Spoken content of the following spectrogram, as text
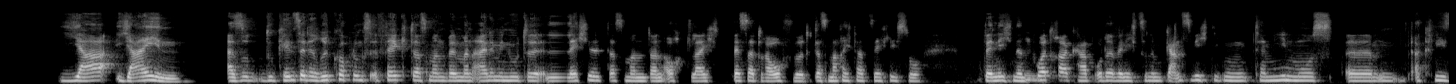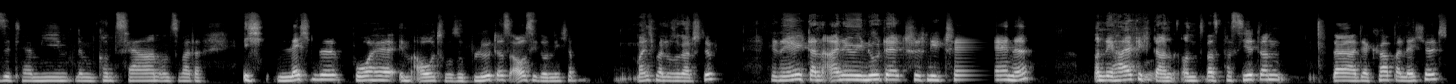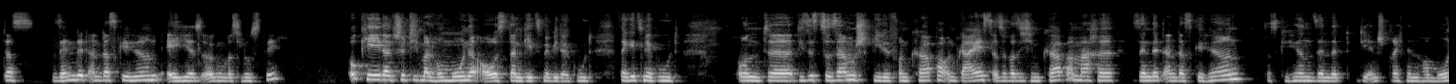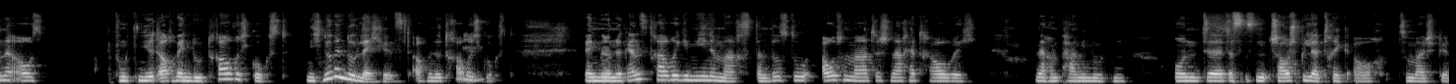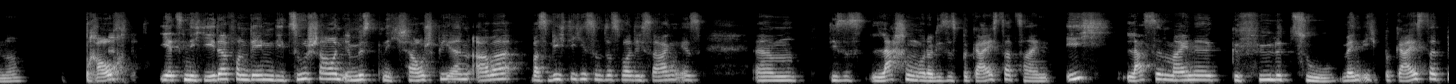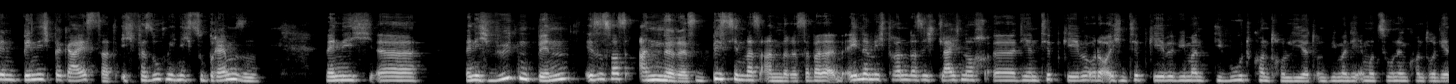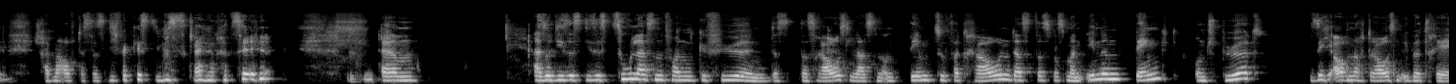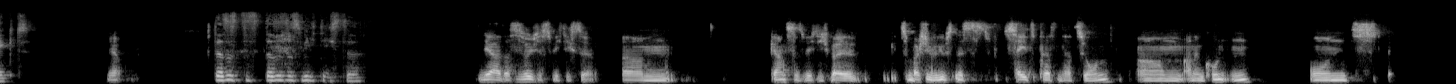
ja, jein. Also du kennst ja den Rückkopplungseffekt, dass man, wenn man eine Minute lächelt, dass man dann auch gleich besser drauf wird. Das mache ich tatsächlich so wenn ich einen mhm. Vortrag habe oder wenn ich zu einem ganz wichtigen Termin muss, ähm, Akquisetermin, einem Konzern und so weiter. Ich lächle vorher im Auto, so blöd das aussieht. Und ich habe manchmal sogar einen Stift. Den nehme ich dann eine Minute zwischen die Zähne und die halte ich dann. Und was passiert dann? Da der Körper lächelt, das sendet an das Gehirn, ey, hier ist irgendwas lustig. Okay, dann schütte ich mal Hormone aus, dann geht es mir wieder gut. Dann geht es mir gut. Und äh, dieses Zusammenspiel von Körper und Geist, also was ich im Körper mache, sendet an das Gehirn. Das Gehirn sendet die entsprechenden Hormone aus. Funktioniert auch, wenn du traurig guckst. Nicht nur, wenn du lächelst, auch wenn du traurig mhm. guckst. Wenn du eine ganz traurige Miene machst, dann wirst du automatisch nachher traurig, nach ein paar Minuten. Und äh, das ist ein Schauspielertrick auch zum Beispiel. Ne? Braucht jetzt nicht jeder von denen, die zuschauen. Ihr müsst nicht schauspielen, aber was wichtig ist, und das wollte ich sagen, ist, ähm, dieses Lachen oder dieses Begeistertsein. Ich lasse meine Gefühle zu. Wenn ich begeistert bin, bin ich begeistert. Ich versuche mich nicht zu bremsen. Wenn ich, äh, wenn ich wütend bin, ist es was anderes, ein bisschen was anderes. Aber da erinnere mich dran, dass ich gleich noch äh, dir einen Tipp gebe oder euch einen Tipp gebe, wie man die Wut kontrolliert und wie man die Emotionen kontrolliert. Schreib mal auf, dass du das nicht vergisst. Ich muss es gleich noch erzählen. Mhm. Ähm, also dieses, dieses Zulassen von Gefühlen, das, das Rauslassen und dem zu vertrauen, dass das, was man innen denkt und spürt, sich auch nach draußen überträgt. Ja. Das ist das, das, ist das Wichtigste. Ja, das ist wirklich das Wichtigste. Ähm, ganz, ganz wichtig, weil zum Beispiel gibt es eine Sales-Präsentation ähm, an einen Kunden und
